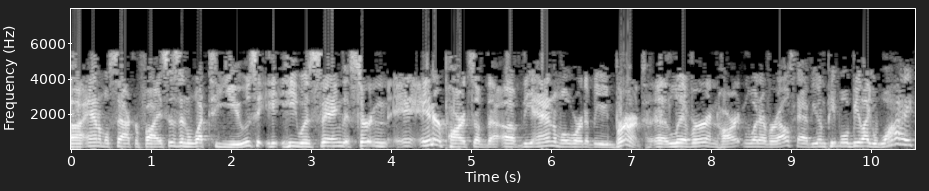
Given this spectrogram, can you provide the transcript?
uh, animal sacrifices and what to use. He, he, was saying that certain inner parts of the of the animal were to be burnt, uh, liver and heart and whatever else have you. And people would be like, "Why?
